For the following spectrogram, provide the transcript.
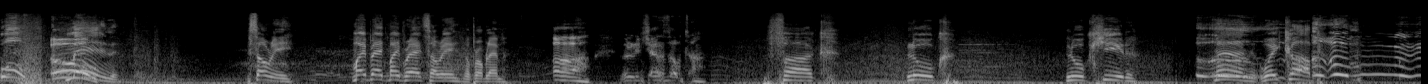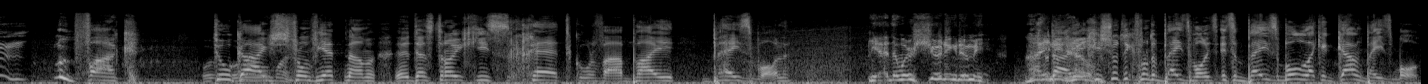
Whoa! Oh! Man! Sorry. My bad, my bad, sorry. No problem. o, wyleciałem z auta. Fuck. Look. Look here. Man, wake up. Fuck. Two guys from Vietnam uh, destroy his head, kurwa, by baseball. Yeah, they were shooting to me. I need Nah, help. he's shooting from the baseball. It's, it's a baseball like a gun baseball.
